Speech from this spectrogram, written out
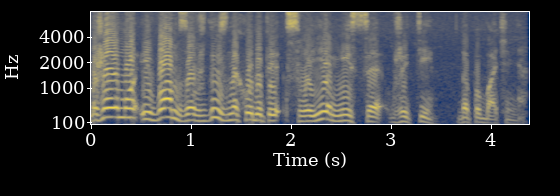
Бажаємо і вам завжди знаходити своє місце в житті. До побачення.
